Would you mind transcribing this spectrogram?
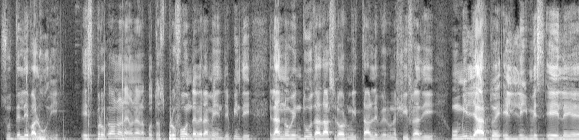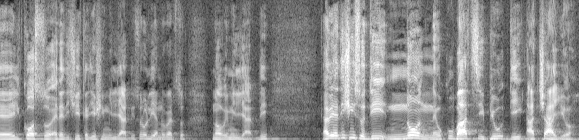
su delle paludi e è, non è una botta, sprofonda veramente. Quindi l'hanno venduta ad ArcelorMittal per una cifra di un miliardo e, e, e le, il costo era di circa 10 miliardi, solo lì hanno perso 9 miliardi. Aveva deciso di non occuparsi più di acciaio.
